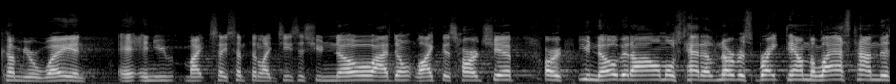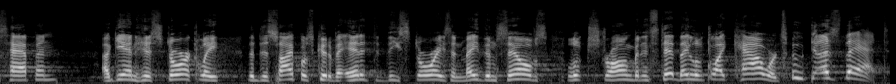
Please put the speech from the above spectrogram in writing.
come your way, and, and you might say something like, Jesus, you know I don't like this hardship, or you know that I almost had a nervous breakdown the last time this happened. Again, historically, the disciples could have edited these stories and made themselves look strong, but instead they look like cowards. Who does that?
